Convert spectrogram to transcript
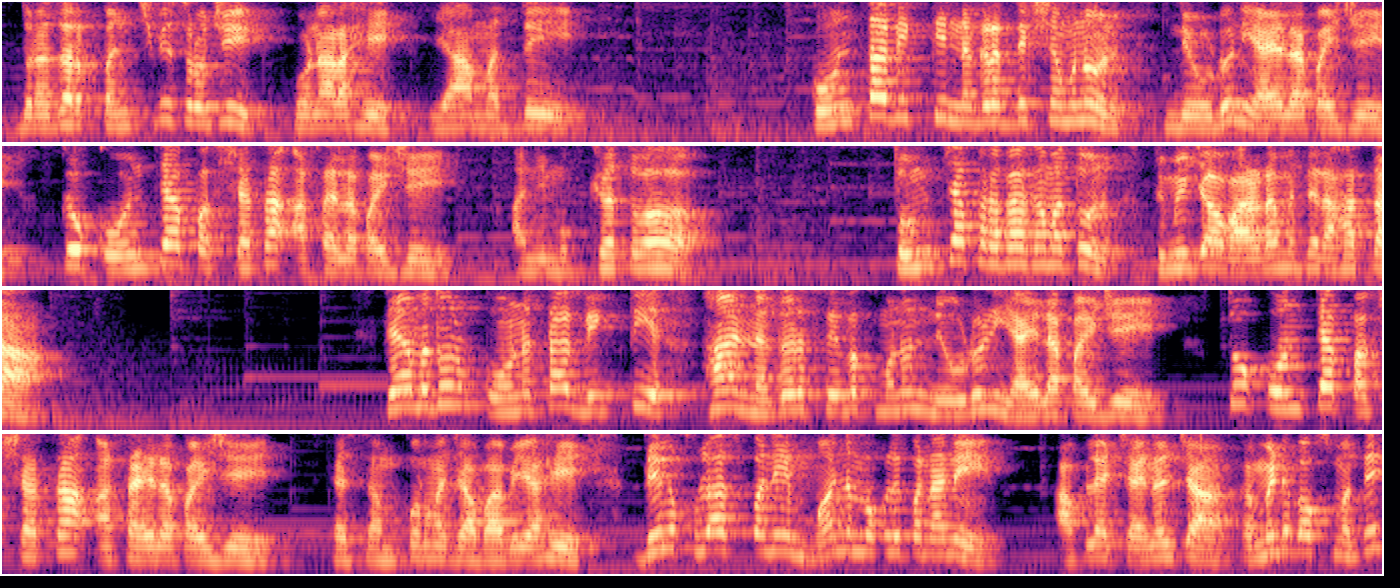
दोन हजार पंचवीस रोजी होणार आहे. यामध्ये कोणता व्यक्ती नगराध्यक्ष म्हणून निवडून यायला पाहिजे? तो कोणत्या पक्षाचा असायला पाहिजे? आणि मुख्यत्व तुमच्या प्रभागामधून तुम्ही ज्या वार्डामध्ये राहता त्यामधून कोणता व्यक्ती हा नगरसेवक म्हणून निवडून यायला पाहिजे? तो कोणत्या पक्षाचा असायला पाहिजे? हे संपूर्ण ज्या बाबी आहे दिलखुलासपणे मन मोकळेपणाने आपल्या चॅनलच्या कमेंट बॉक्समध्ये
